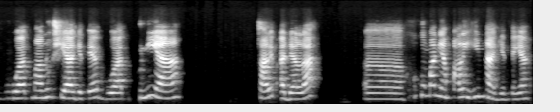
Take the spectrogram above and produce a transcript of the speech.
buat manusia gitu ya, buat dunia salib adalah uh, hukuman yang paling hina gitu ya.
